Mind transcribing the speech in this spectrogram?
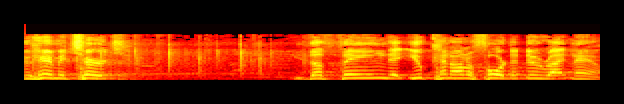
You hear me, church? The thing that you cannot afford to do right now,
